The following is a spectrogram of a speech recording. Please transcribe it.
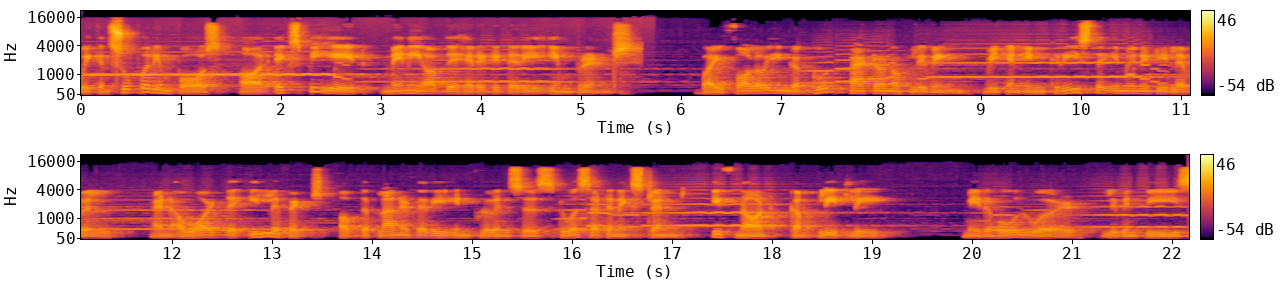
we can superimpose or expiate many of the hereditary imprints. By following a good pattern of living, we can increase the immunity level and avoid the ill effects of the planetary influences to a certain extent, if not completely. May the whole world live in peace,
